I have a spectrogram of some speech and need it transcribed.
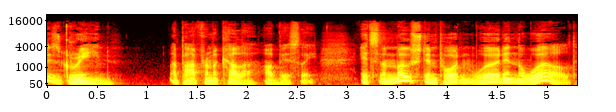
What is green? Apart from a color, obviously. It's the most important word in the world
